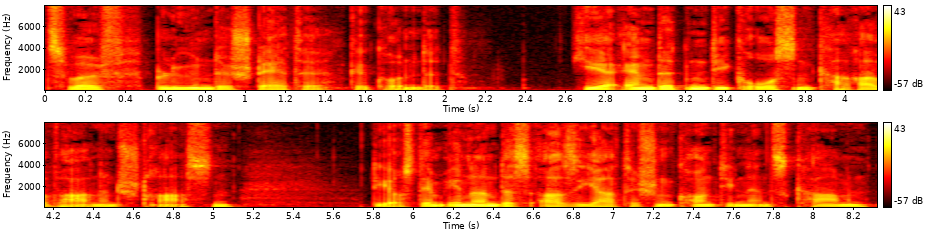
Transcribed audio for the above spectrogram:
zwölf blühende Städte gegründet. Hier endeten die großen Karawanenstraßen, die aus dem Innern des asiatischen Kontinents kamen,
